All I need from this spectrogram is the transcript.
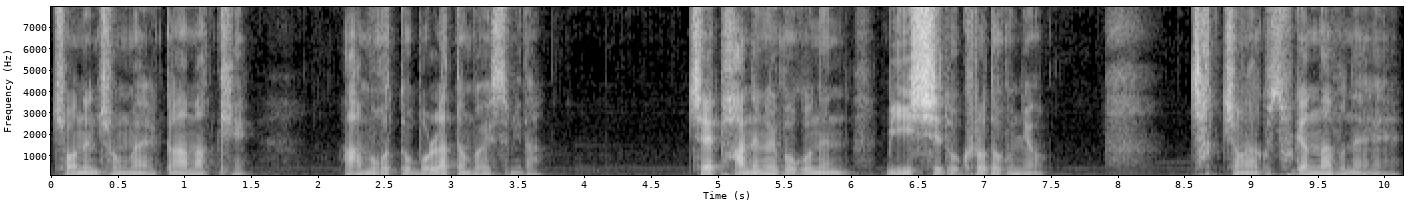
저는 정말 까맣게 아무것도 몰랐던 거였습니다. 제 반응을 보고는 미희 씨도 그러더군요. 작정하고 속였나 보네.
